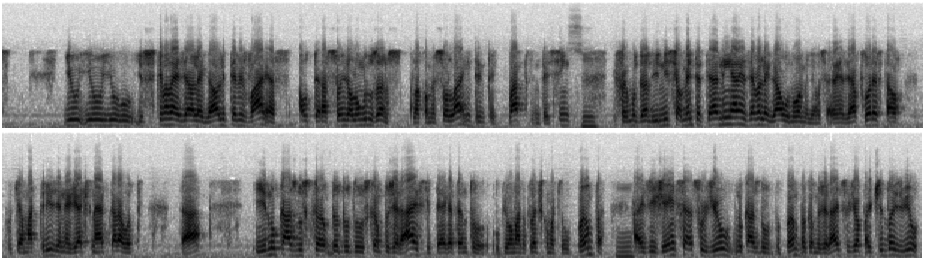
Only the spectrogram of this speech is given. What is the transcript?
E o, e o, e o, e o sistema da reserva legal ele teve várias alterações ao longo dos anos. Ela começou lá em 34, 35 Sim. e foi mudando. Inicialmente até nem era reserva legal o nome, Leôncio, era reserva florestal, porque a matriz energética na época era outra, tá? E no caso dos, do, dos campos gerais, que pega tanto o bioma Atlântico como aqui o Pampa, hum. a exigência surgiu, no caso do, do Pampa, Campos Gerais, surgiu a partir de 2000,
